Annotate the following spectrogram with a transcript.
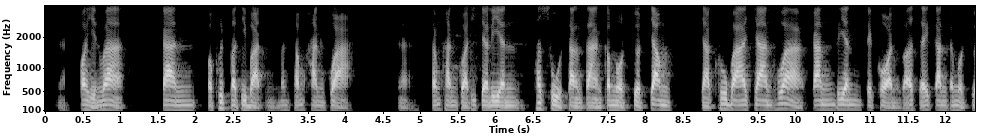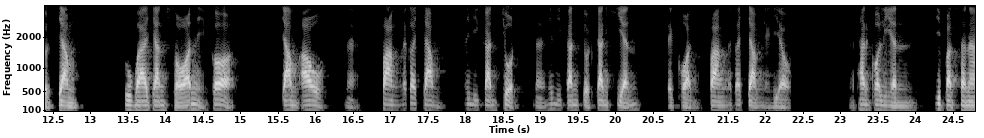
ๆนะเพราะเห็นว่าการประพฤติปฏิบัติมันสำคัญกว่านะสำคัญกว่าที่จะเรียนพระสูตรต่างๆกำหนดจดจำจากครูบาอาจารย์เพราะว่าการเรียนแต่ก่อนก็อาศัยการกำหนดจดจำครูบาอาจารย์สอนนี่ก็จำเอานะฟังแล้วก็จำไม่มีการจดนะไม่มีการจดการเขียนแต่ก่อนฟังแล้วก็จำอย่างเดียว ท่านก็เรียนวิปัสสนา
